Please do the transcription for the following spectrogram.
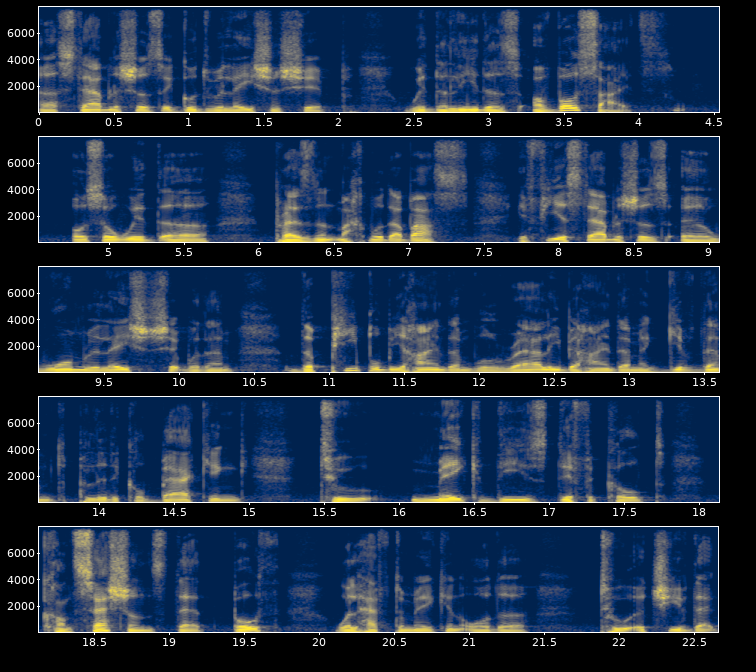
establishes a good relationship with the leaders of both sides, also with uh, President Mahmoud Abbas, if he establishes a warm relationship with them, the people behind them will rally behind them and give them the political backing to make these difficult concessions that both will have to make in order to achieve that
